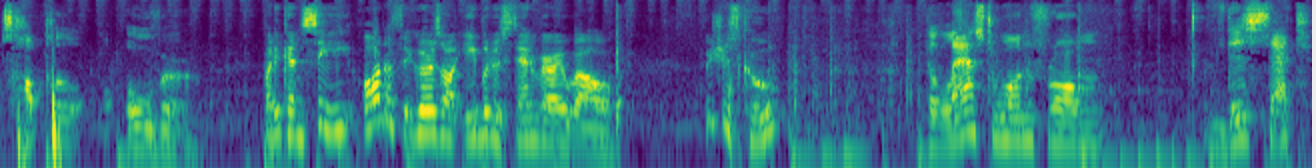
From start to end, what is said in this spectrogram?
topple over. But you can see all the figures are able to stand very well which is cool. The last one from this set.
